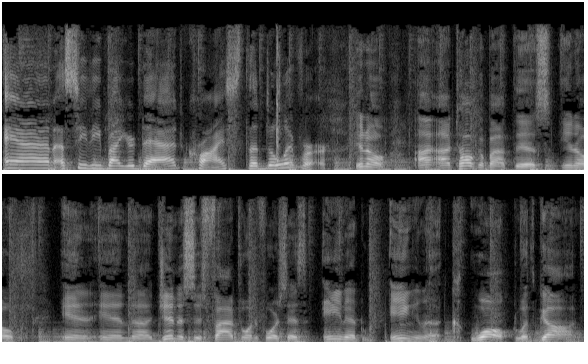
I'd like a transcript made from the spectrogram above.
and a CD by your dad, Christ the Deliverer. You know, I, I talk about this. You know, in in uh, Genesis five twenty four says Enoch, Enoch walked with God.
